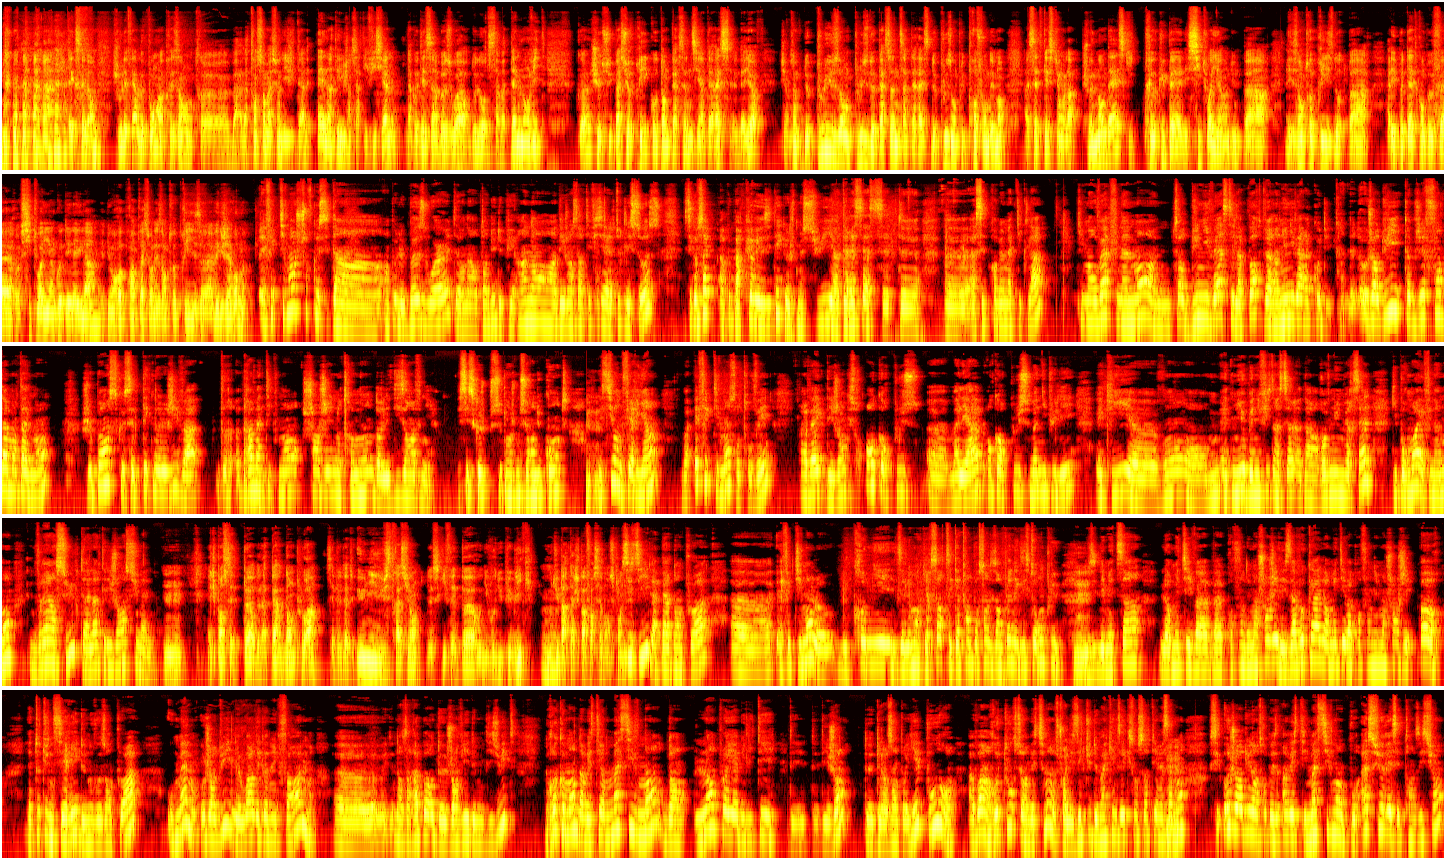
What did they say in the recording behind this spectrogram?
Excellent. Je voulais faire le pont à présent entre euh, bah, la transformation digitale et l'intelligence artificielle. D'un côté, c'est un buzzword, de l'autre, ça va tellement vite que je suis pas surpris qu'autant de personnes s'y intéressent. D'ailleurs, j'ai l'impression que de plus en plus de personnes s'intéressent de plus en plus profondément à cette question-là. Je me demandais ce qui préoccupait les citoyens d'une part, les entreprises d'autre part. Allez, peut-être qu'on peut faire citoyen côté Leïla, Mhm. et puis on reprend après sur les entreprises avec Jérôme. Effectivement, je trouve que c'est un, un peu le buzzword. On a entendu depuis un an intelligence artificielle à toutes les sauces. C'est comme ça, un peu par curiosité, que je me suis intéressée à cette, euh, euh, à cette problématique-là qui m'a ouvert finalement une sorte d'univers, c'est la porte vers un univers inconnu. Aujourd'hui, comme j'ai fondamentalement, je pense que cette technologie va dr- dramatiquement changer notre monde dans les dix ans à venir. Et c'est ce que, ce dont je me suis rendu compte. Mhm. Et si on ne fait rien, on va effectivement se retrouver avec des gens qui seront encore plus euh, malléables, encore plus manipulés et qui euh, vont être mis au bénéfice d'un revenu universel qui pour moi est finalement une vraie insulte à l'intelligence humaine. Mhm. Et je pense que cette peur de la perte d'emploi, c'est peut-être une illustration de ce qui fait peur au niveau du public, où Mhm. tu partages pas forcément ce point de Si, vue. si, la perte d'emploi, euh, effectivement, le- les premiers éléments qui ressortent, c'est 80% des emplois n'existeront plus. Mhm. Les médecins, leur métier va, va profondément changer. Les avocats, leur métier va profondément changer. Or, il y a toute une série de nouveaux emplois, ou même aujourd'hui, le World Economic Forum, euh, dans un rapport de janvier 2018, recommande d'investir massivement dans l'employabilité des, des- des gens, de, de leurs employés, pour avoir un retour sur investissement. Je crois les études de McKinsey qui sont sorties récemment, si aujourd'hui une entreprise investit massivement pour assurer cette transition,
